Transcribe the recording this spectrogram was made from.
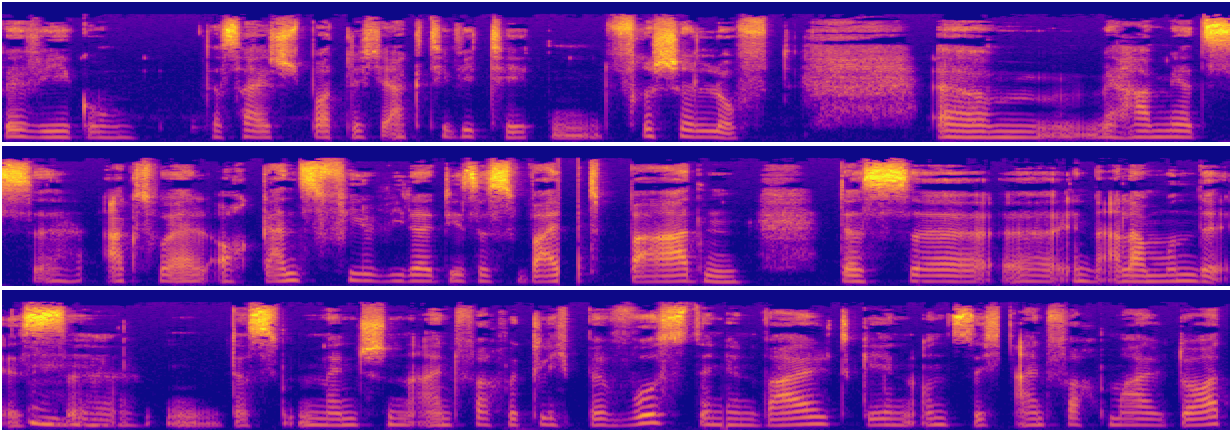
Bewegung, das heißt sportliche Aktivitäten, frische Luft. Ähm, wir haben jetzt äh, aktuell auch ganz viel wieder dieses Waldbaden, das äh, äh in aller Munde ist, mhm. äh, dass Menschen einfach wirklich bewusst in den Wald gehen und sich einfach mal dort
